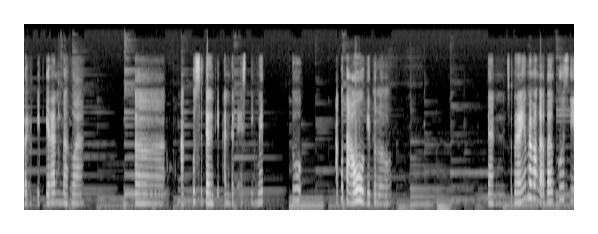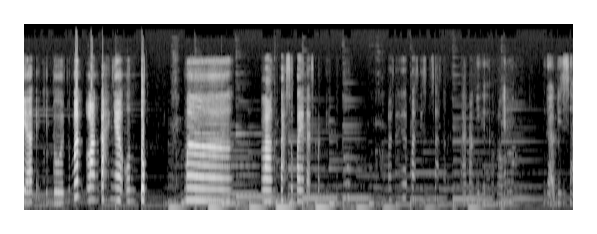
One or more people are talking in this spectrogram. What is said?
berpikiran bahwa eh, aku sedang di underestimate itu aku tahu gitu loh dan sebenarnya memang nggak bagus sih ya kayak gitu. Cuman langkahnya untuk melangkah supaya nggak seperti itu rasanya masih susah sampai sekarang Iya, gitu loh. emang nggak bisa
